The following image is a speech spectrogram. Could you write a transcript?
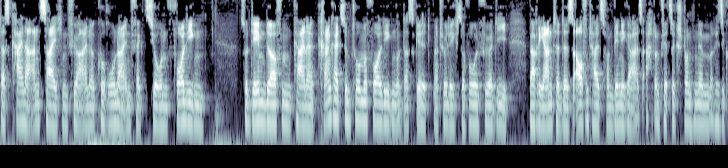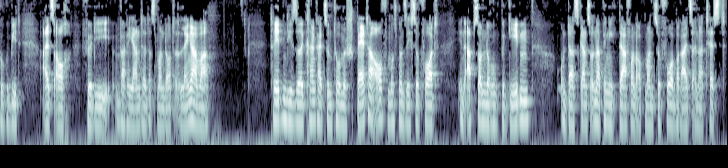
dass keine Anzeichen für eine Corona-Infektion vorliegen. Zudem dürfen keine Krankheitssymptome vorliegen und das gilt natürlich sowohl für die Variante des Aufenthalts von weniger als 48 Stunden im Risikogebiet als auch für die Variante, dass man dort länger war. Treten diese Krankheitssymptome später auf, muss man sich sofort in Absonderung begeben und das ganz unabhängig davon, ob man zuvor bereits einer Test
